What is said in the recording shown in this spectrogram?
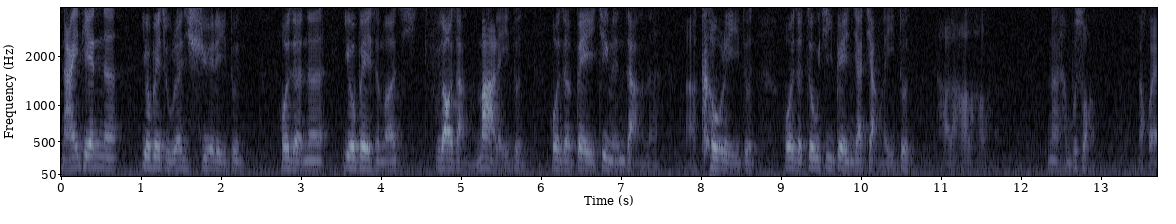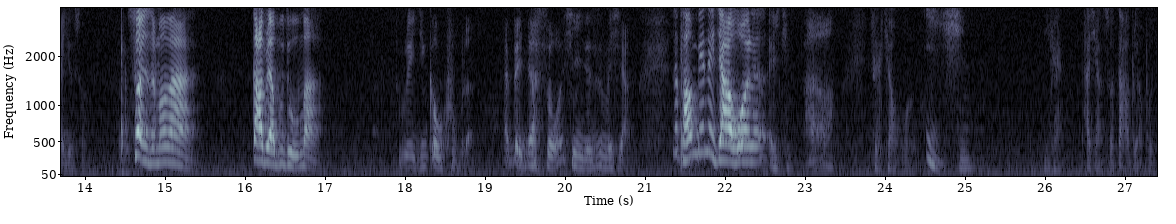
哪一天呢，又被主任削了一顿，或者呢，又被什么辅导长骂了一顿，或者被敬人长呢啊抠了一顿，或者周记被人家讲了一顿，好了好了好了，那很不爽，那回来就说，算什么嘛？大不了不读嘛，读了已经够苦了，还被人家说，心里就是这么想。那旁边那家伙呢？哎，一听啊，这个家伙一心，你看他想说大不了不读，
